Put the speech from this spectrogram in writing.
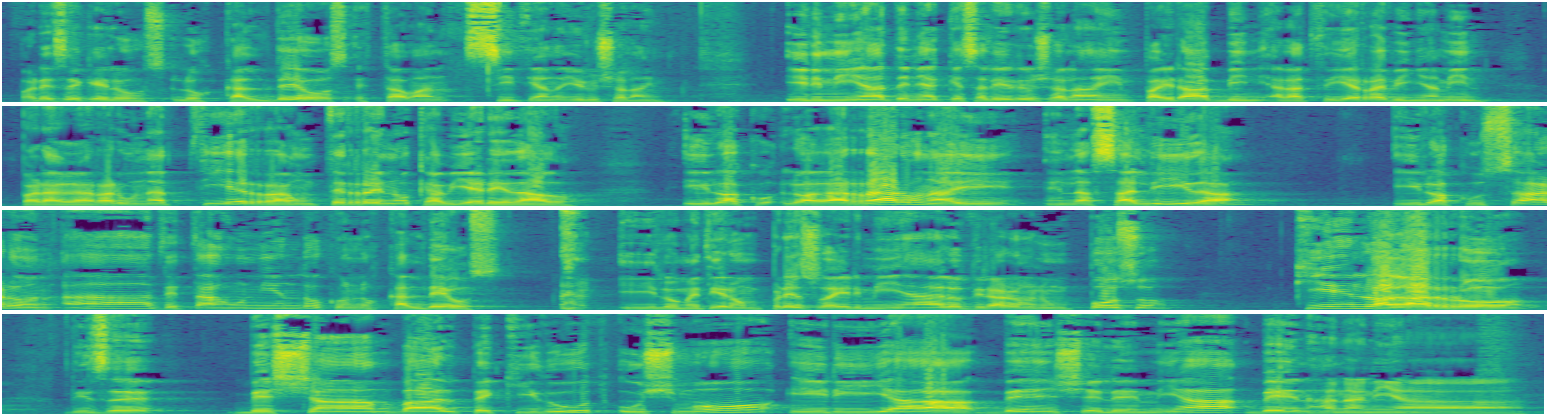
Parece que los, los caldeos estaban sitiando Jerusalén. Irmía tenía que salir de Jerusalén para ir a, a la tierra de Binyamin, para agarrar una tierra, un terreno que había heredado. Y lo, lo agarraron ahí en la salida y lo acusaron, ah, te estás uniendo con los caldeos. y lo metieron preso a Irmía, lo tiraron en un pozo. ¿Quién lo agarró? Dice, Besham Bal Pekidut Ushmo Iría Ben Shelemia Ben Hanania.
